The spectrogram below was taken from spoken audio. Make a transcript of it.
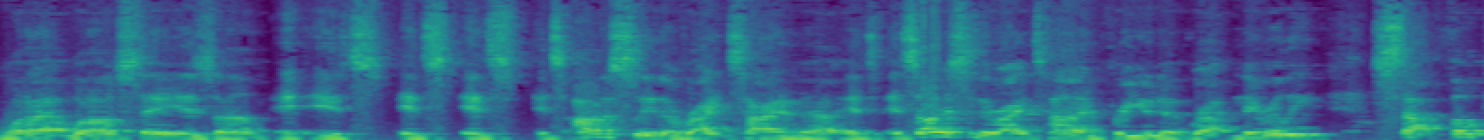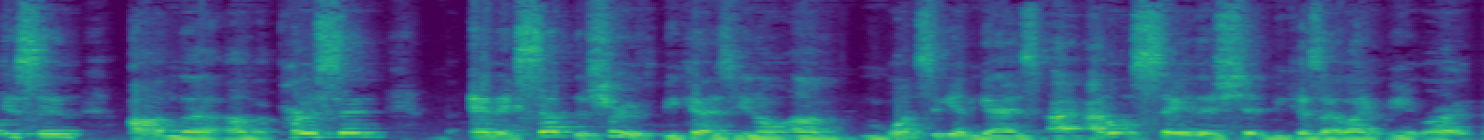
what I what I'll say is um, it, it's it's it's it's honestly the right time. Uh, it's it's honestly the right time for you to really stop focusing on the on the person and accept the truth. Because you know, um, once again, guys, I, I don't say this shit because I like being right.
